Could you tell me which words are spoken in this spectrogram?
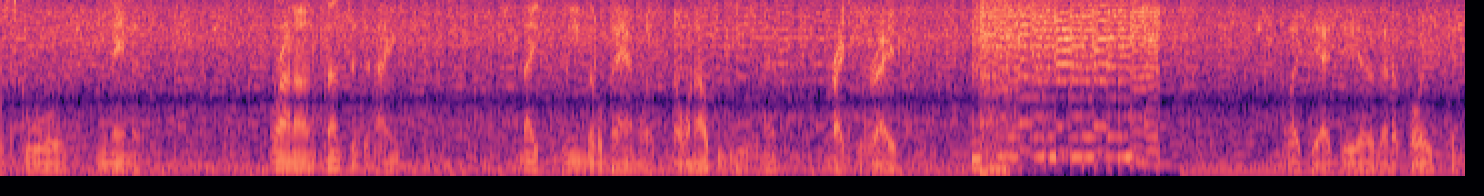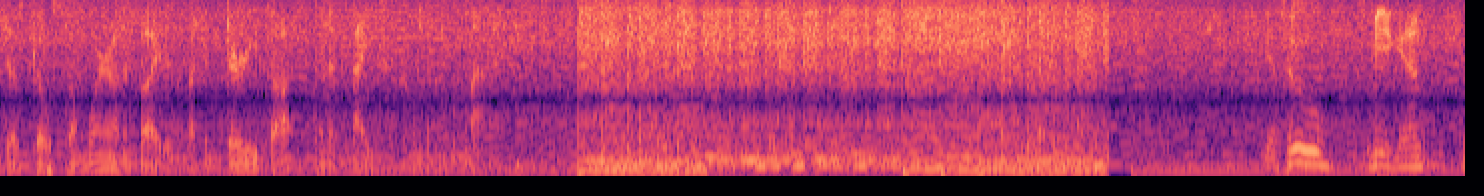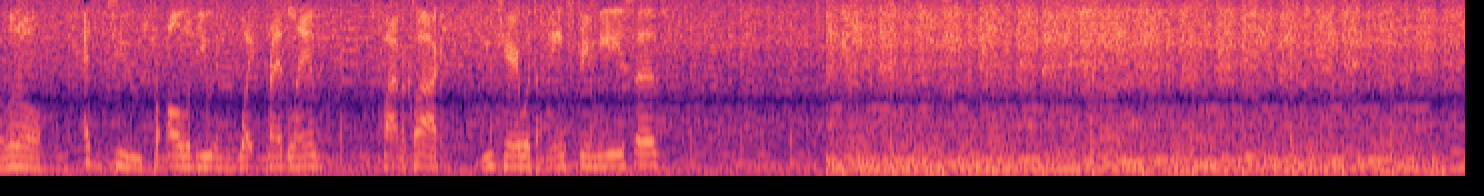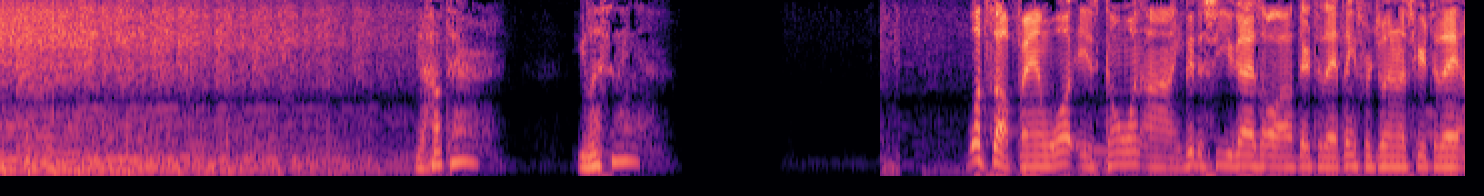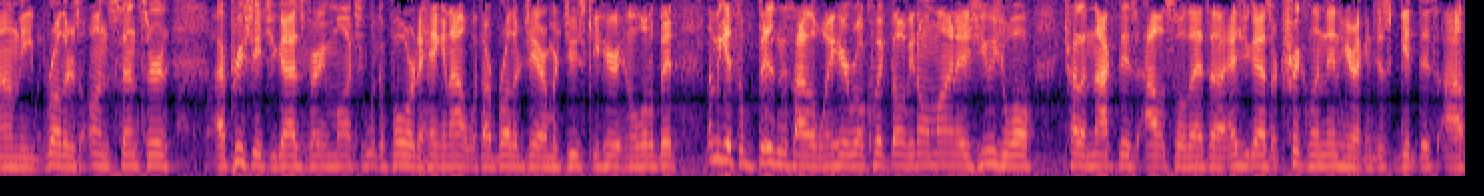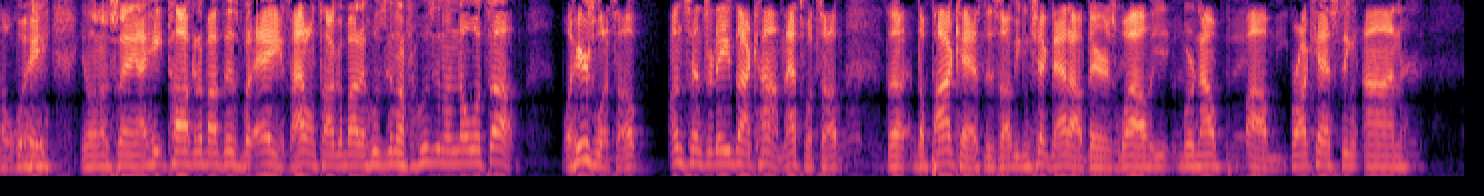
the schools, you name it. We're on Uncensored tonight. Nice, clean little bandwidth. No one else is using it. Price is right. I like the idea that a voice can just go somewhere uninvited like a dirty thought in a nice, clean mind. Guess who? It's me again. The little for all of you in white bread land. It's five o'clock. Do you care what the mainstream media says? You out there? You listening? What's up, fam? What is going on? Good to see you guys all out there today. Thanks for joining us here today on the Brothers Uncensored. I appreciate you guys very much. Looking forward to hanging out with our brother JR Majewski here in a little bit. Let me get some business out of the way here, real quick, though, if you don't mind. As usual, try to knock this out so that uh, as you guys are trickling in here, I can just get this out of the way. You know what I'm saying? I hate talking about this, but hey, if I don't talk about it, who's gonna who's gonna know what's up? Well, here's what's up. UncensoredAbe.com. That's what's up. The the podcast is up. You can check that out there as well. We're now uh, broadcasting on.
